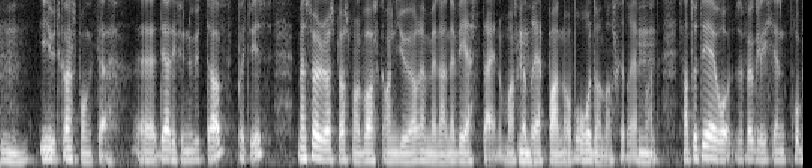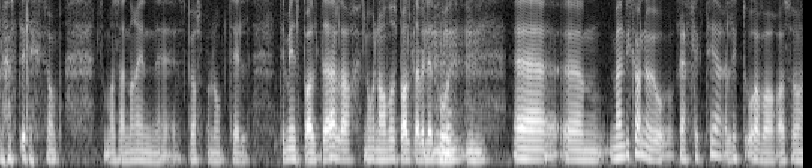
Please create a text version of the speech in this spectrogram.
mm. i utgangspunktet. Eh, det har de funnet ut av, på et vis. Men så er det da spørsmålet hva skal han gjøre med denne vedsteinen, om han skal mm. drepe han, og hvordan han skal drepe mm. han. Og det er jo selvfølgelig ikke en problemstilling som, som man sender inn eh, spørsmål om til, til, min spalte, eller noen andre spalter, vil jeg tro. Mm, mm. Eh, um, men vi kan jo reflektere litt over altså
